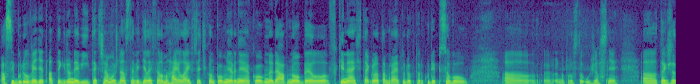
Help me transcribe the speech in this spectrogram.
asi budou vědět a ty, kdo neví, tak třeba možná jste viděli film High Life, teď poměrně jako nedávno byl v kinech, tak ona tam hraje tu doktorku Dipsovou. A naprosto úžasně. A, takže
